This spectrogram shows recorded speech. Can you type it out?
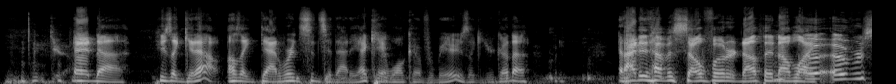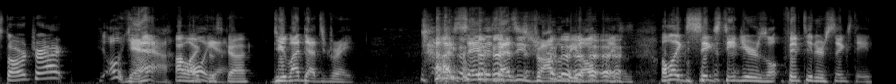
and uh, he's like, "Get out!" I was like, "Dad, we're in Cincinnati. I can't walk home from here." He's like, "You're gonna." And I didn't have a cell phone or nothing. I'm like, Uh, over Star Trek? "Oh yeah, I like Oh, this yeah. guy. Dude. My dad's great." I say this as he's dropping me all places. I'm like 16 years old, 15 or 16,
